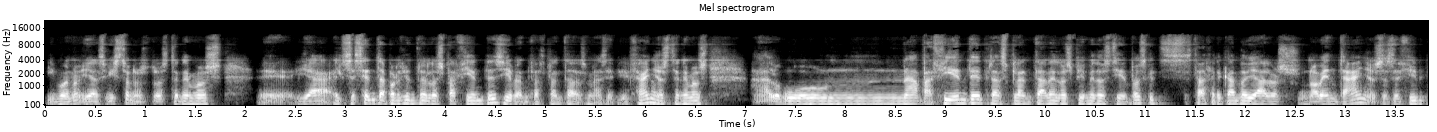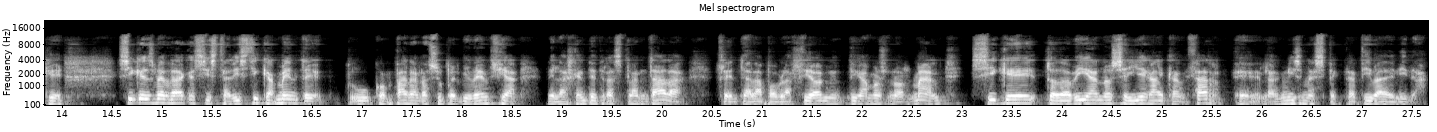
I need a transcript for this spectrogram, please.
Y bueno, ya has visto, nosotros tenemos eh, ya el 60% de los pacientes llevan trasplantados más de 10 años. Tenemos alguna paciente trasplantada en los primeros tiempos que se está acercando ya a los 90 años, es decir, que Sí que es verdad que si estadísticamente tú comparas la supervivencia de la gente trasplantada frente a la población, digamos, normal, sí que todavía no se llega a alcanzar eh, la misma expectativa de vida.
